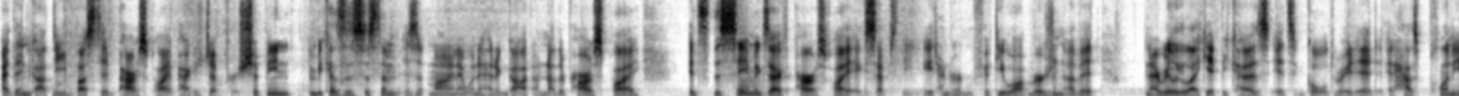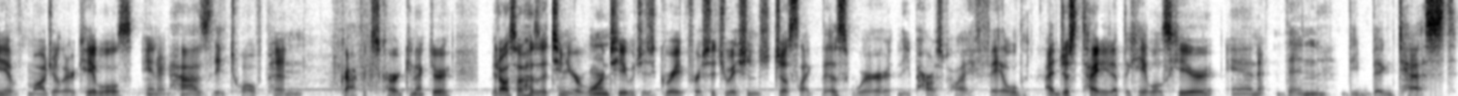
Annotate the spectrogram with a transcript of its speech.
I then got the busted power supply packaged up for shipping, and because the system isn't mine, I went ahead and got another power supply. It's the same exact power supply except the 850 watt version of it, and I really like it because it's gold rated, it has plenty of modular cables, and it has the 12 pin graphics card connector. It also has a 10 year warranty, which is great for situations just like this where the power supply failed. I just tidied up the cables here, and then the big test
